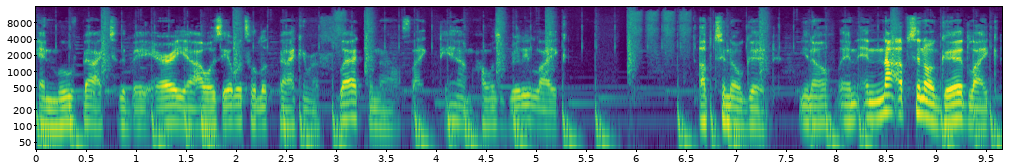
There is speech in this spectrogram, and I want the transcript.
and moved back to the Bay Area, I was able to look back and reflect, and I was like, damn, I was really like up to no good, you know, and and not up to no good like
